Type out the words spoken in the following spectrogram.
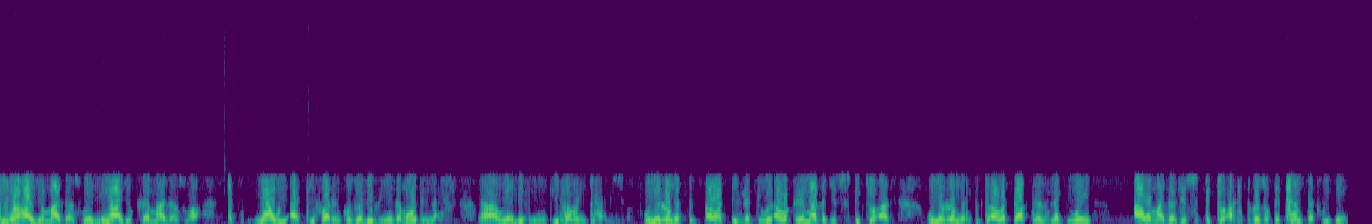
You know how your mothers were, you know how your grandmothers were. But now we are different because we are living in the modern life. Uh, we are living in different times. We no longer speak to our kids like the way our grandmother used to speak to us. We no longer speak to our doctors like the way our mothers used to speak to us because of the times that we're in.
